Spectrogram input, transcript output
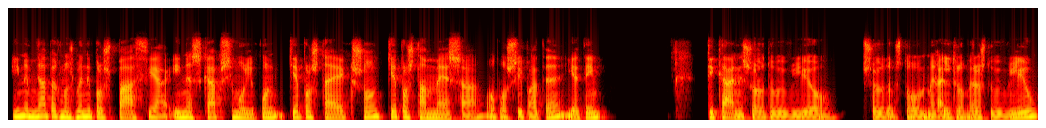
είναι μια απεγνωσμένη προσπάθεια. Είναι σκάψιμο λοιπόν και προς τα έξω και προς τα μέσα, όπως είπατε, γιατί τι κάνει σε όλο το βιβλίο στο μεγαλύτερο μέρος του βιβλίου,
